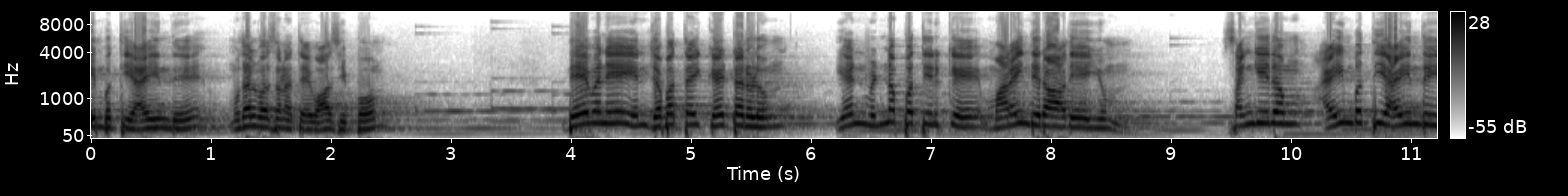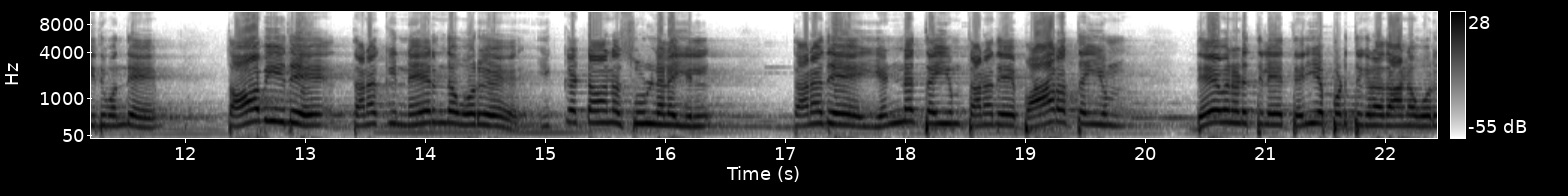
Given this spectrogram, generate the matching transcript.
ஐம்பத்தி ஐந்து முதல் வசனத்தை வாசிப்போம். தேவனே என் ஜெபத்தை கேட்டருளும் என் விண்ணப்பத்திற்கு மறைந்திராதேயும். சங்கீதம் ஐம்பத்தி ஐந்து இது வந்து தாவீது தனக்கு நேர்ந்த ஒரு இக்கட்டான சூழ்நிலையில் தனது எண்ணத்தையும் தனது பாரத்தையும் தேவனிடத்திலே தெரியப்படுத்துகிறதான ஒரு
